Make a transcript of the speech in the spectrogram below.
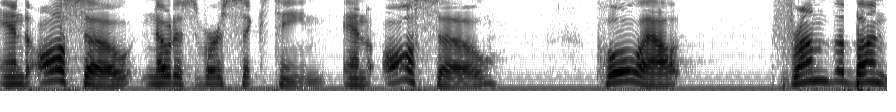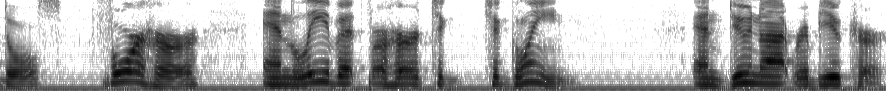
And also, notice verse 16, and also pull out from the bundles for her and leave it for her to, to glean, and do not rebuke her.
